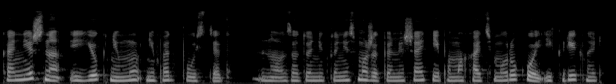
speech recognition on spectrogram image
Конечно, ее к нему не подпустят, но зато никто не сможет помешать ей помахать ему рукой и крикнуть,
